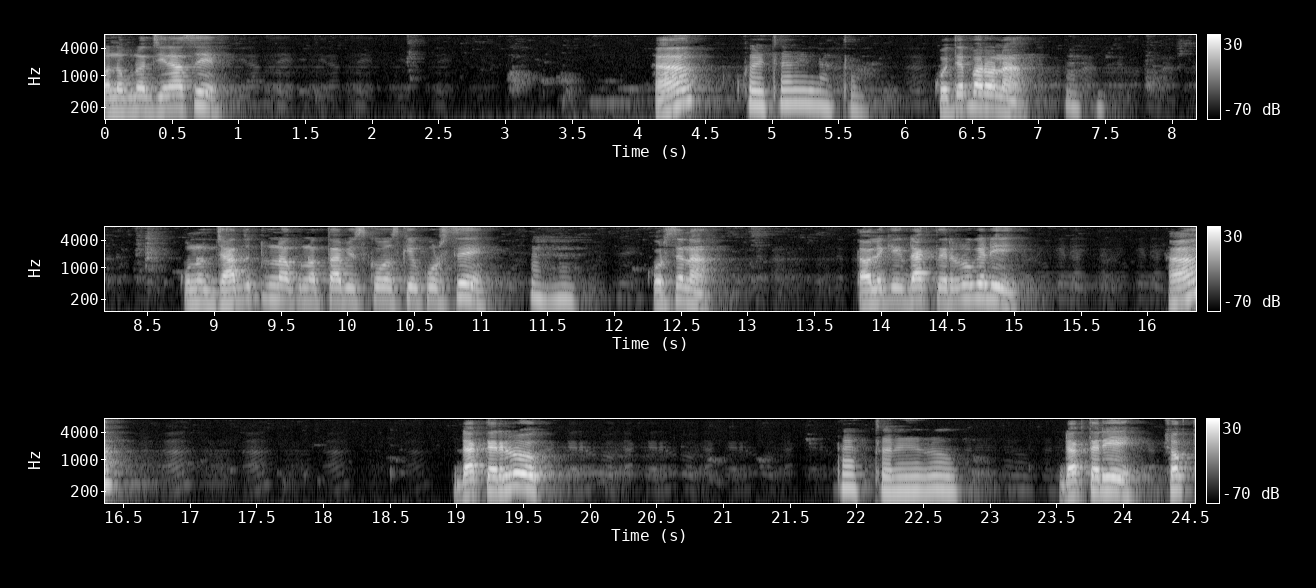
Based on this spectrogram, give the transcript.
অন্য কোনো জিন আছে? হ্যাঁ? কইতারি না তো কইতে পারো না। কোনো জাদু টুনা কোনো তাবিজ কবজ কেউ করছে। করছে না? তাহলে কি ডাক্তারের রোগেরই? হ্যাঁ? ডাক্তারের রোগ? ডাক্তারের রোগ। ডাক্তারি শক্ত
